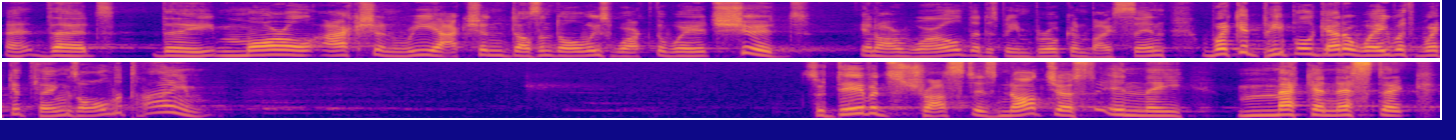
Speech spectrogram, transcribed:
uh, that the moral action reaction doesn't always work the way it should in our world that has been broken by sin. Wicked people get away with wicked things all the time. So, David's trust is not just in the mechanistic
